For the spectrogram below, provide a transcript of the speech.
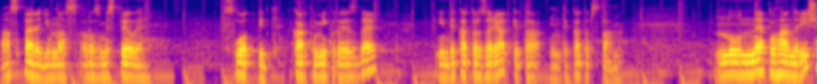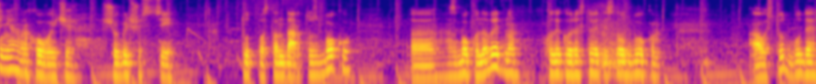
А спереді в нас розмістили слот під карти microSD, індикатор зарядки та індикатор стану. Ну, непогане рішення, враховуючи, що в більшості тут по стандарту збоку. Е, збоку не видно, коли користуєтесь ноутбуком. А ось тут буде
